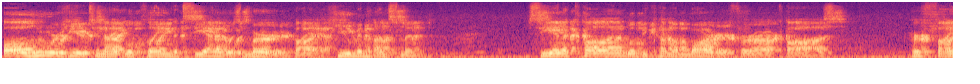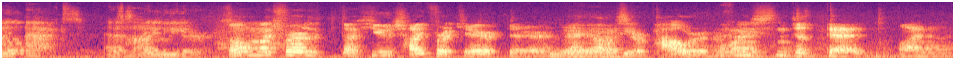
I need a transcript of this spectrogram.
All who are here tonight will claim that Sienna was murdered by a human huntsman. Sienna Khan will become a martyr for our cause. Her final act as High Leader. So much for the huge hype for a character. Yeah, I want to see her power, her Eh, she's just dead. Why not?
